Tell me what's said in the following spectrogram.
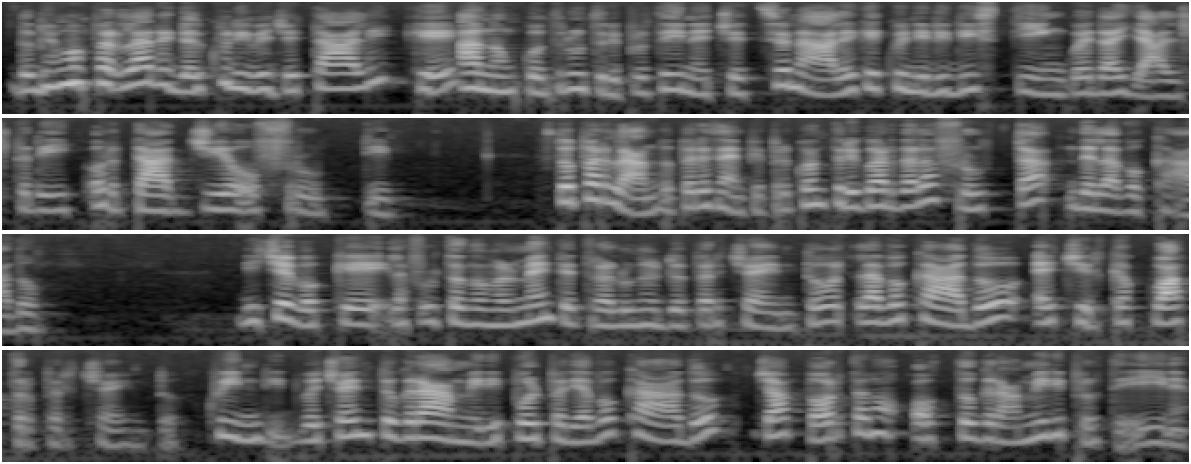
Dobbiamo parlare di alcuni vegetali che hanno un contenuto di proteine eccezionale che quindi li distingue dagli altri ortaggi o frutti. Sto parlando, per esempio, per quanto riguarda la frutta, dell'avocado. Dicevo che la frutta normalmente è tra l'1 e il 2%, l'avocado è circa 4%, quindi 200 grammi di polpa di avocado già apportano 8 grammi di proteine.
